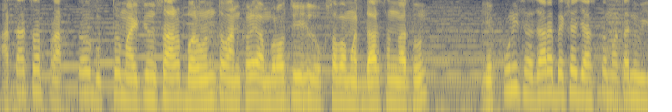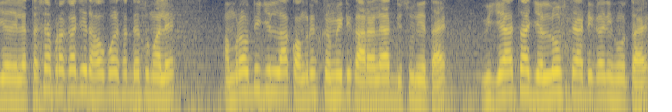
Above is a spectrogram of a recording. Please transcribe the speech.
आताच प्राप्त गुप्त माहितीनुसार बळवंत वानखळे अमरावती लोकसभा मतदारसंघातून एकोणीस हजारापेक्षा जास्त मतांनी विजय झाला. तशा प्रकारची धावपळ सध्या तुम्हाला अमरावती जिल्हा काँग्रेस कमिटी कार्यालयात दिसून येत आहे. विजयाचा जल्लोष त्या ठिकाणी होत आहे.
